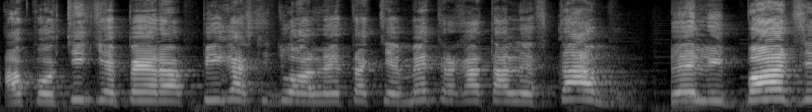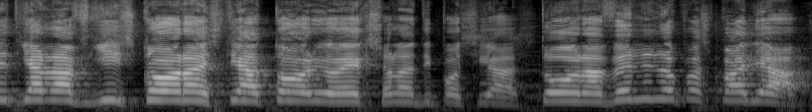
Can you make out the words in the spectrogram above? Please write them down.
Από εκεί και πέρα πήγα στην τουαλέτα και μέτραγα τα λεφτά μου. Θέλει budget για να βγεις τώρα εστιατόριο έξω να εντυπωσιάσεις. Τώρα δεν είναι όπως παλιά.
